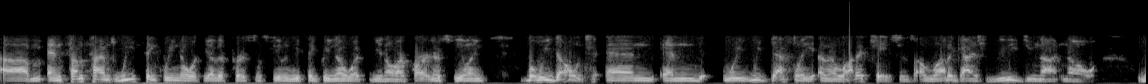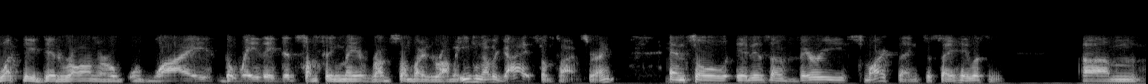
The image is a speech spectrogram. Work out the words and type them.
Um, and sometimes we think we know what the other person's feeling. We think we know what you know our partner's feeling, but we don't. And and we we definitely, in a lot of cases, a lot of guys really do not know what they did wrong or, why the way they did something may have rubbed somebody the wrong way. Even other guys sometimes, right? And so it is a very smart thing to say, hey, listen, um,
